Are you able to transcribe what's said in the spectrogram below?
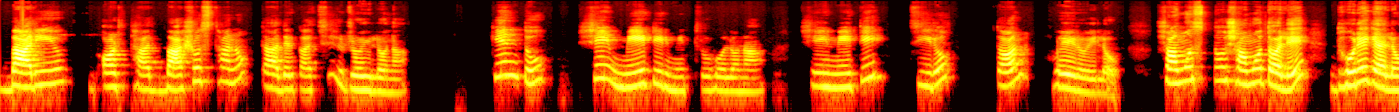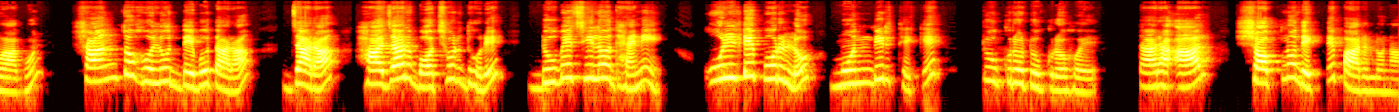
বাড়ি অর্থাৎ বাসস্থানও তাদের কাছে রইল না। কিন্তু সেই মেয়েটির মৃত্যু হলো না। সেই মেয়েটি চিরতন হয়ে রইল। সমস্ত সমতলে ধরে গেল আগুন। শান্ত হলুদ দেবতারা যারা হাজার বছর ধরে ডুবেছিল ধ্যানে উল্টে পড়ল মন্দির থেকে টুকরো টুকরো হয়ে। তারা আর স্বপ্ন দেখতে পারল না।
